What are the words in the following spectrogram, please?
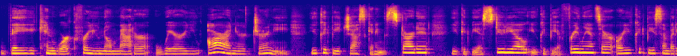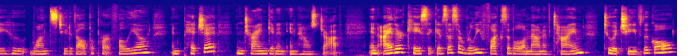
they can work for you no matter where you are on your journey. You could be just getting started, you could be a studio, you could be a freelancer, or you could be somebody who wants to develop a portfolio and pitch it and try and get an in house job. In either case, it gives us a really flexible amount of time to achieve the goal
